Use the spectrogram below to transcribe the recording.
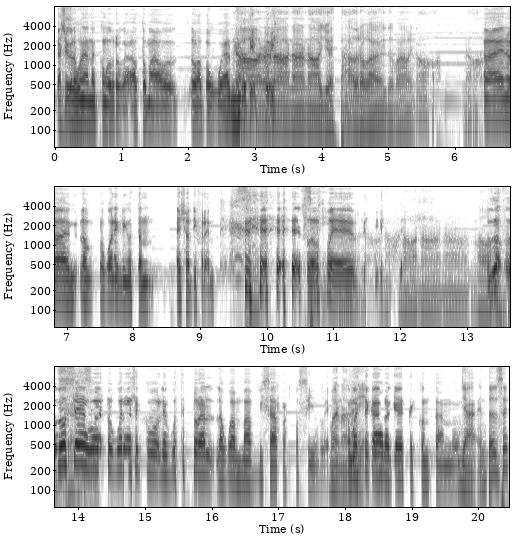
Cacho que los buenos andan como drogados, tomados, o a dos weas al mismo No, tiempo. no, y- no, no, no, yo he estado drogado y tomado y no. No. Ay, no, los, los buenos gringos están hechos diferentes. Sí, Eso sí, fue. no, no, no, no, no, No, no no sé, weón, estos hacen como les gusta explorar las weas más bizarras posibles. Bueno, como ahí- este cabro que estáis contando. Ya, entonces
